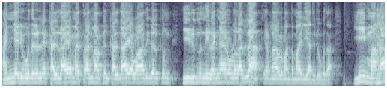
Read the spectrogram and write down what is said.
അന്യരൂപതകളിലെ കല്ലായ മെത്താന്മാർക്കും കല്ലായവാദികൾക്കും ഇരുന്ന് നിരങ്ങാനുള്ളതല്ല എറണാകുളം അങ്കമാലി അതിരൂപത. ഈ മഹാ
